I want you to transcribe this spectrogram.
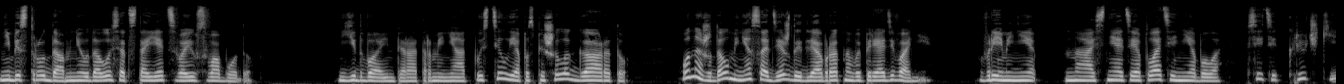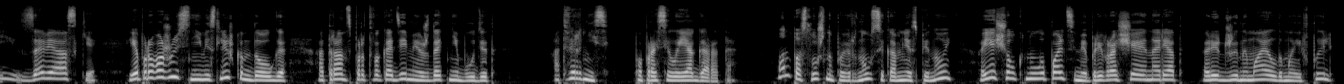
Не без труда мне удалось отстоять свою свободу. Едва император меня отпустил, я поспешила к Гаррету. Он ожидал меня с одеждой для обратного переодевания. Времени на снятие платья не было. Все эти крючки, завязки. Я провожусь с ними слишком долго, а транспорт в академию ждать не будет. «Отвернись», — попросила я Гаррета. Он послушно повернулся ко мне спиной, а я щелкнула пальцами, превращая наряд Реджины Майлдмей в пыль.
